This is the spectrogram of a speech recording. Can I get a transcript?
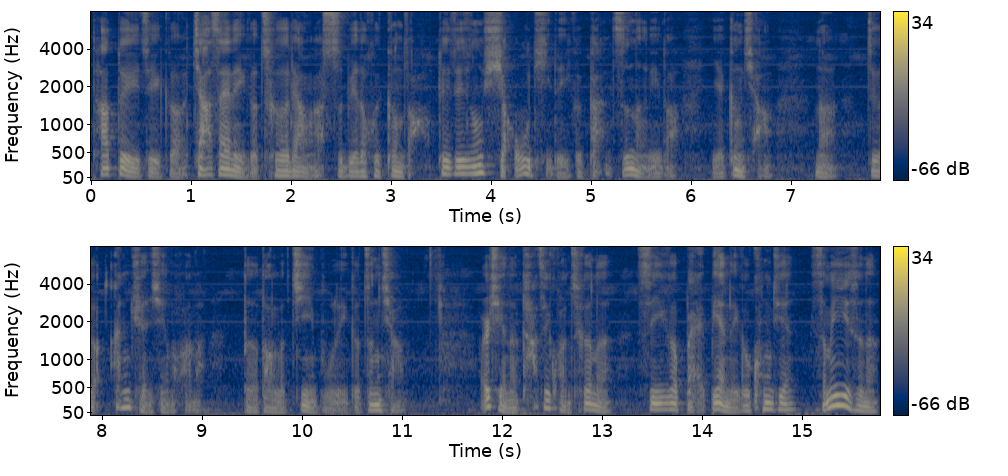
它对这个加塞的一个车辆啊识别的会更早，对这种小物体的一个感知能力呢也更强。那这个安全性的话呢，得到了进一步的一个增强。而且呢，它这款车呢是一个百变的一个空间，什么意思呢？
